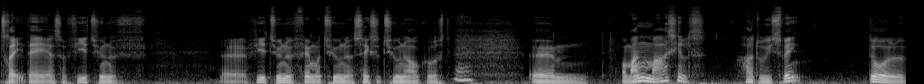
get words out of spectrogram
tre dage, altså 24. 24., 25. og 26. august. Ja. Øhm, hvor mange marshals har du i sving? Du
